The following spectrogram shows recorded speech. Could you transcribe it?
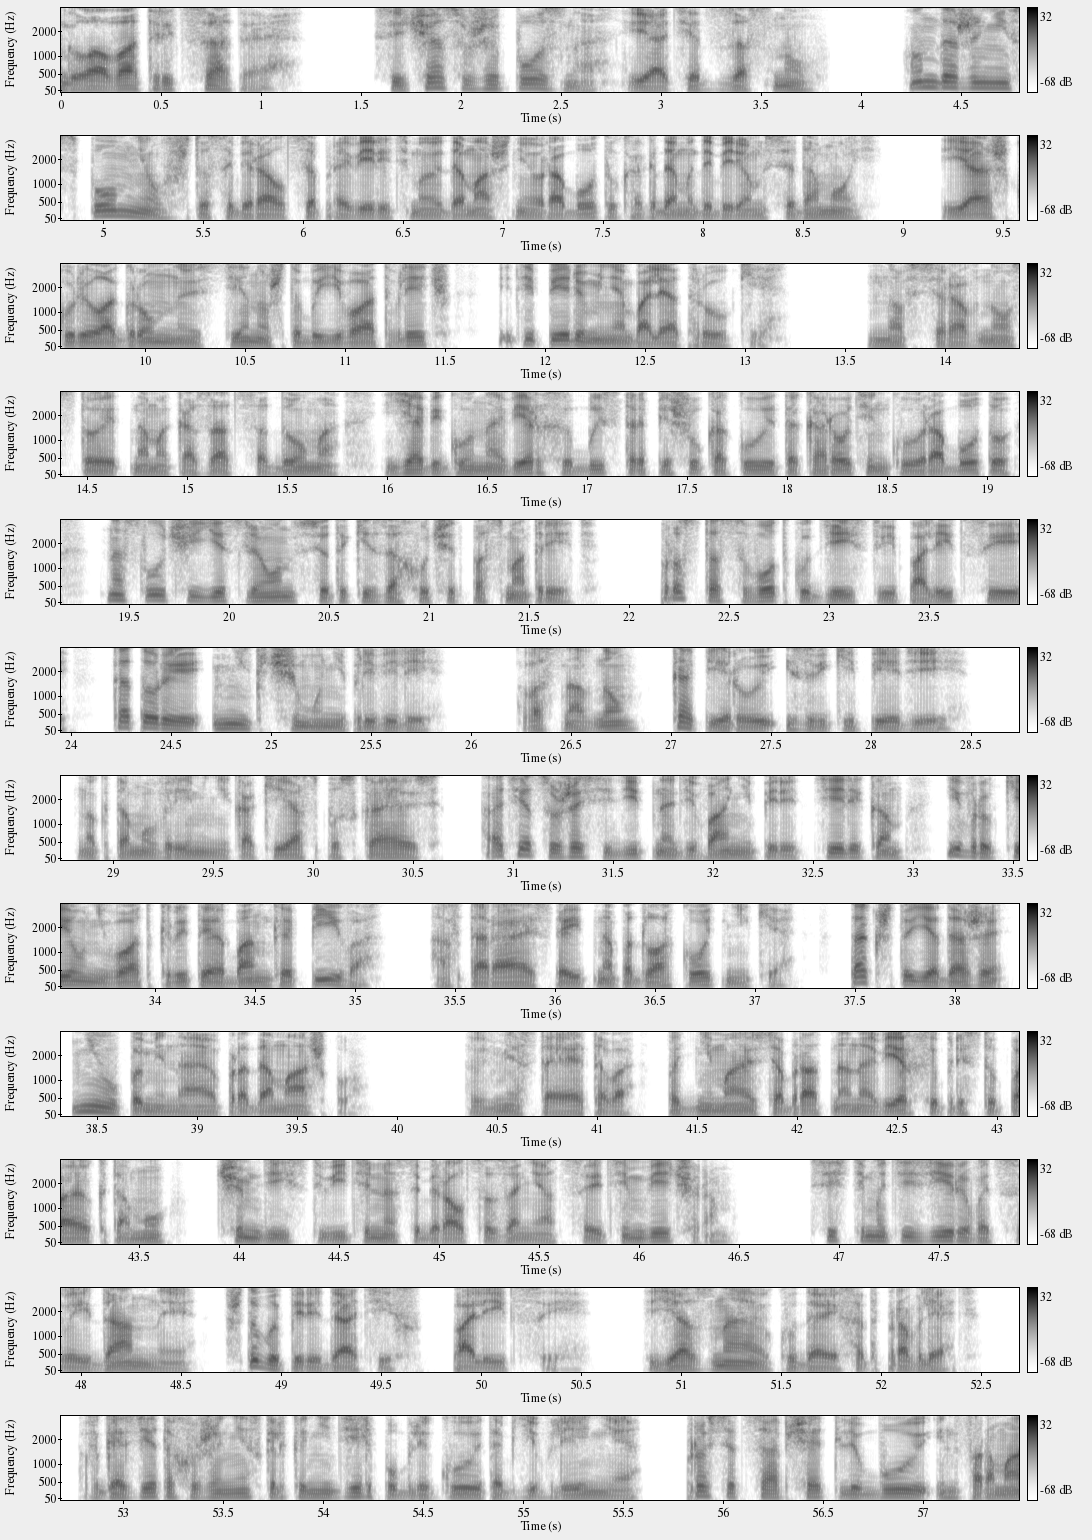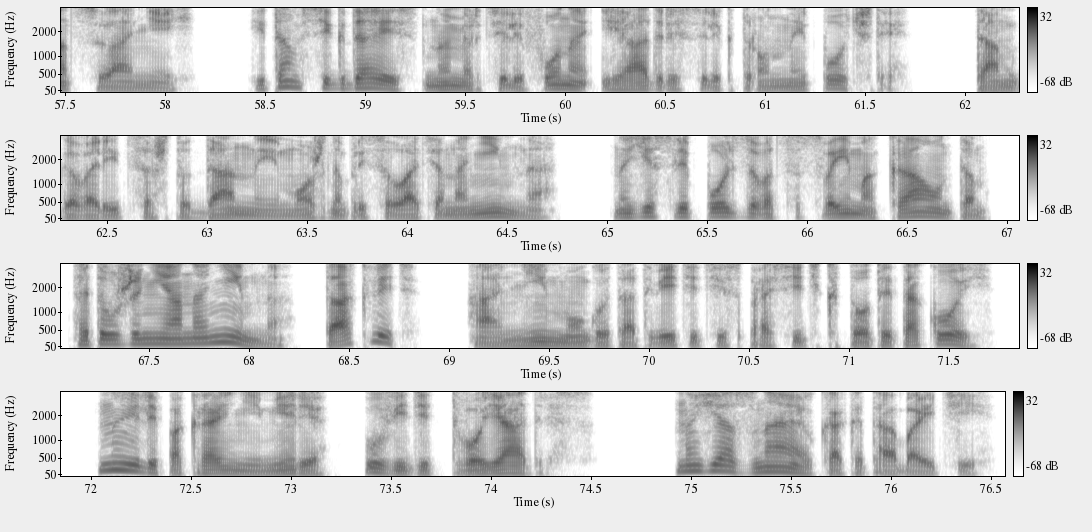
Глава 30. Сейчас уже поздно, и отец заснул. Он даже не вспомнил, что собирался проверить мою домашнюю работу, когда мы доберемся домой. Я ошкурил огромную стену, чтобы его отвлечь, и теперь у меня болят руки. Но все равно, стоит нам оказаться дома, я бегу наверх и быстро пишу какую-то коротенькую работу на случай, если он все таки захочет посмотреть. Просто сводку действий полиции, которые ни к чему не привели. В основном копирую из Википедии. Но к тому времени, как я спускаюсь, отец уже сидит на диване перед телеком, и в руке у него открытая банка пива, а вторая стоит на подлокотнике, так что я даже не упоминаю про домашку. Вместо этого поднимаюсь обратно наверх и приступаю к тому, чем действительно собирался заняться этим вечером. Систематизировать свои данные, чтобы передать их полиции. Я знаю, куда их отправлять. В газетах уже несколько недель публикуют объявления, просят сообщать любую информацию о ней, и там всегда есть номер телефона и адрес электронной почты. Там говорится, что данные можно присылать анонимно, но если пользоваться своим аккаунтом, это уже не анонимно, так ведь? Они могут ответить и спросить, кто ты такой. Ну или, по крайней мере, увидеть твой адрес. Но я знаю, как это обойти.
